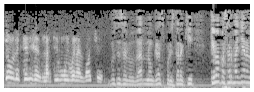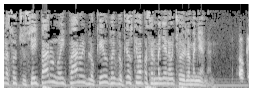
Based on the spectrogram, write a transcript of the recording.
¿Qué dices, Martín? Muy buenas noches. Gusto saludarlo, gracias por estar aquí. ¿Qué va a pasar mañana a las 8? Si hay paro, no hay paro, hay bloqueos, no hay bloqueos, ¿qué va a pasar mañana a 8 de la mañana? Ok,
